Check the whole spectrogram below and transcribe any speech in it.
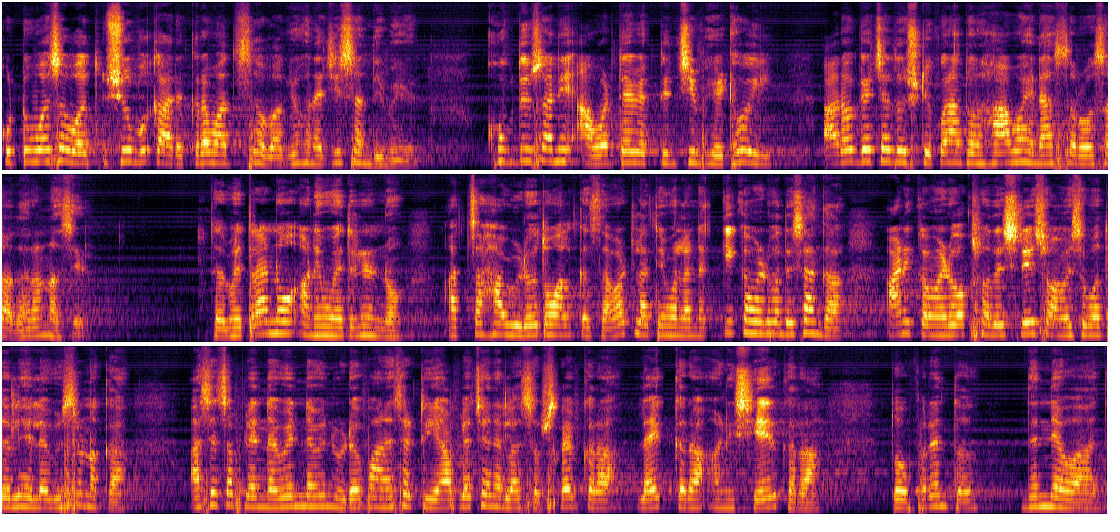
कुटुंबासोबत शुभ कार्यक्रमात सहभागी होण्याची संधी मिळेल. खूप दिवसांनी आवडत्या व्यक्तींची भेट होईल. आरोग्याच्या दृष्टिकोनातून हा महिना सर्वसाधारण असेल. तर मित्रांनो आणि मैत्रिणींनो आजचा हा व्हिडिओ तुम्हाला कसा वाटला ते मला नक्की कमेंटमध्ये सांगा आणि कमेंट बॉक्समध्ये श्री स्वामी समर्थ लिहायला विसरू नका. असेच आपले नवीन नवीन व्हिडिओ पाहण्यासाठी आपल्या चॅनलला सबस्क्राईब करा लाईक करा आणि शेअर करा. तोपर्यंत धन्यवाद.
